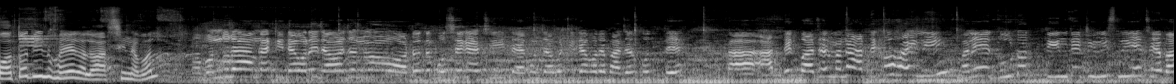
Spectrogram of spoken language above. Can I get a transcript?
কতদিন হয়ে গেল আসি না বল? বন্ধুরা, আমরা টিটাগড়ে যাওয়ার জন্য অটোতে বসে গেছি, তো এখন যাব টিটাগড়ে বাজার করতে। তা অর্ধেক বাজার মানে অর্ধেকও হয়নি মানে দুটো তিনটে জিনিস নিয়েছে বা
